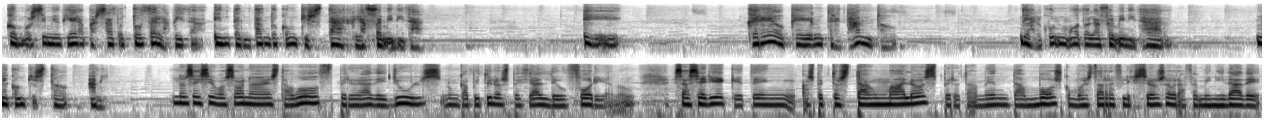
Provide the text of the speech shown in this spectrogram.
como si me hubiera pasado toda la vida intentando conquistar la feminidad. Y Creo que, entre tanto, de algún modo la feminidad me conquistó a mí. Non sei se vos sona esta voz, pero é a de Jules nun capítulo especial de Euforia, non? Esa serie que ten aspectos tan malos, pero tamén tan bons como esta reflexión sobre a feminidade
